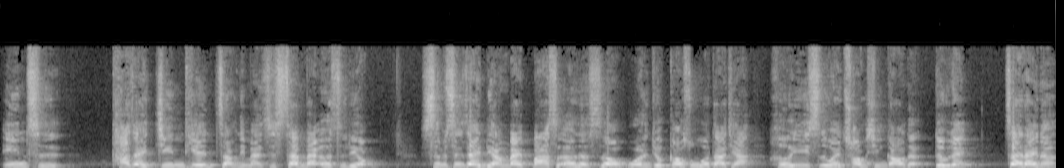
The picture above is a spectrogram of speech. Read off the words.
因此。它在今天涨停板是三百二十六，是不是在两百八十二的时候，我们就告诉过大家，合一是会创新高的，对不对？再来呢，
